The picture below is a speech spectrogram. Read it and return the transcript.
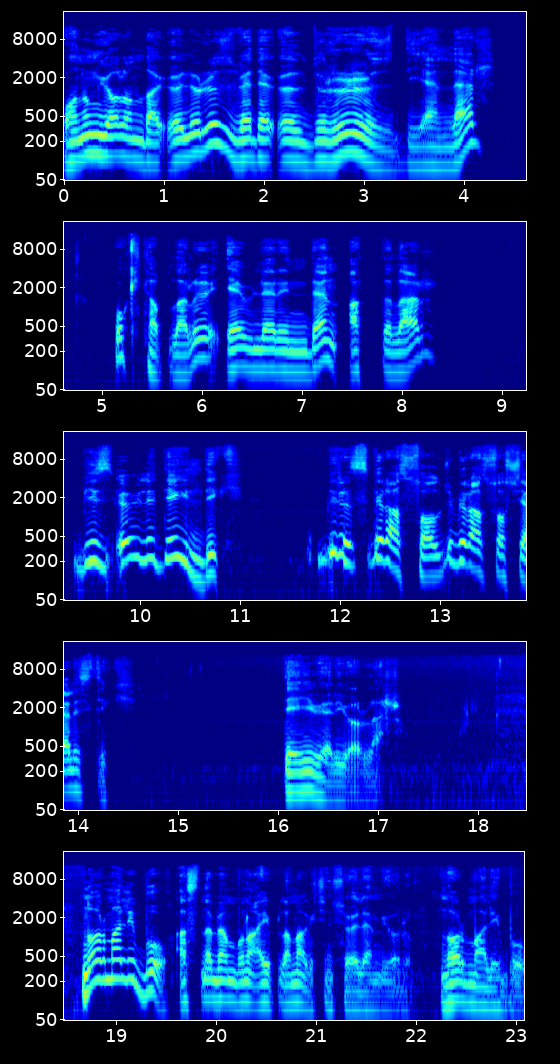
onun yolunda ölürüz ve de öldürürüz diyenler o kitapları evlerinden attılar. Biz öyle değildik. Biraz biraz solcu, biraz sosyalistik deyi veriyorlar. Normali bu. Aslında ben bunu ayıplamak için söylemiyorum. Normali bu.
